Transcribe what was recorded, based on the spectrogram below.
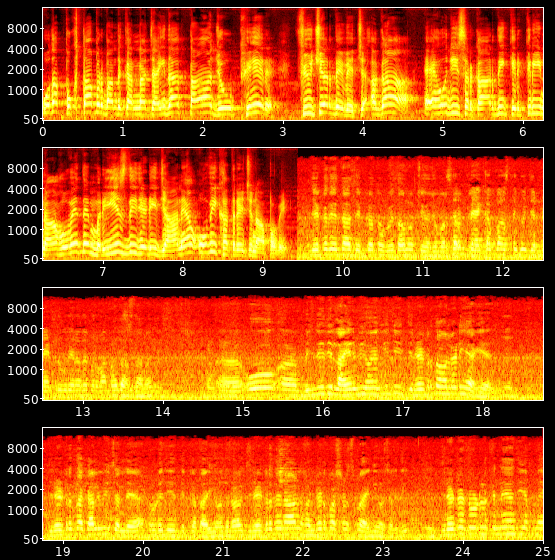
ਉਹਦਾ ਪੁਖਤਾ ਪ੍ਰਬੰਧ ਕਰਨਾ ਚਾਹੀਦਾ ਤਾਂ ਜੋ ਫਿਰ ਫਿਊਚਰ ਦੇ ਵਿੱਚ ਅਗਾਂਹ ਇਹੋ ਜੀ ਸਰਕਾਰ ਦੀ ਕਿਰਕਰੀ ਨਾ ਹੋਵੇ ਤੇ ਮਰੀਜ਼ ਦੀ ਜਿਹੜੀ ਜਾਨ ਆ ਉਹ ਵੀ ਖਤਰੇ 'ਚ ਨਾ ਪਵੇ। ਜੇ ਕਦੇ ਇਦਾਂ ਦਿੱਕਤ ਹੋਵੇ ਤਾਂ ਉਹਨੂੰ ਚੇਂਜ ਓਵਰ ਸਰ ਬੈਕਅਪ ਵਾਸਤੇ ਕੋਈ ਜਨਰੇਟਰ ਵਗੈਰਾ ਦਾ ਪ੍ਰਬੰਧ ਮੈਂ ਦੱਸਦਾ ਨਾ ਜੀ। ਉਹ ਬਿਜਲੀ ਦੀ ਲਾਈਨ ਵੀ ਹੋਏਗੀ ਜੀ ਜਨਰੇਟਰ ਤਾਂ ਆਲਰੇਡੀ ਹੈਗੇ ਆ ਜੀ। ਜਨਰੇਟਰ ਤਾਂ ਕੱਲ ਵੀ ਚੱਲਿਆ ਥੋੜੀ ਜਿਹੀ ਦਿੱਕਤ ਆਈ ਉਹਦੇ ਨਾਲ। ਜਨਰੇਟਰ ਦੇ ਨਾਲ 100% ਸਪਲਾਈ ਨਹੀਂ ਹੋ ਸਕਦੀ। ਜਨਰੇਟਰ ਟੋਟਲ ਕਿੰਨੇ ਆ ਜੀ ਆਪਣੇ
